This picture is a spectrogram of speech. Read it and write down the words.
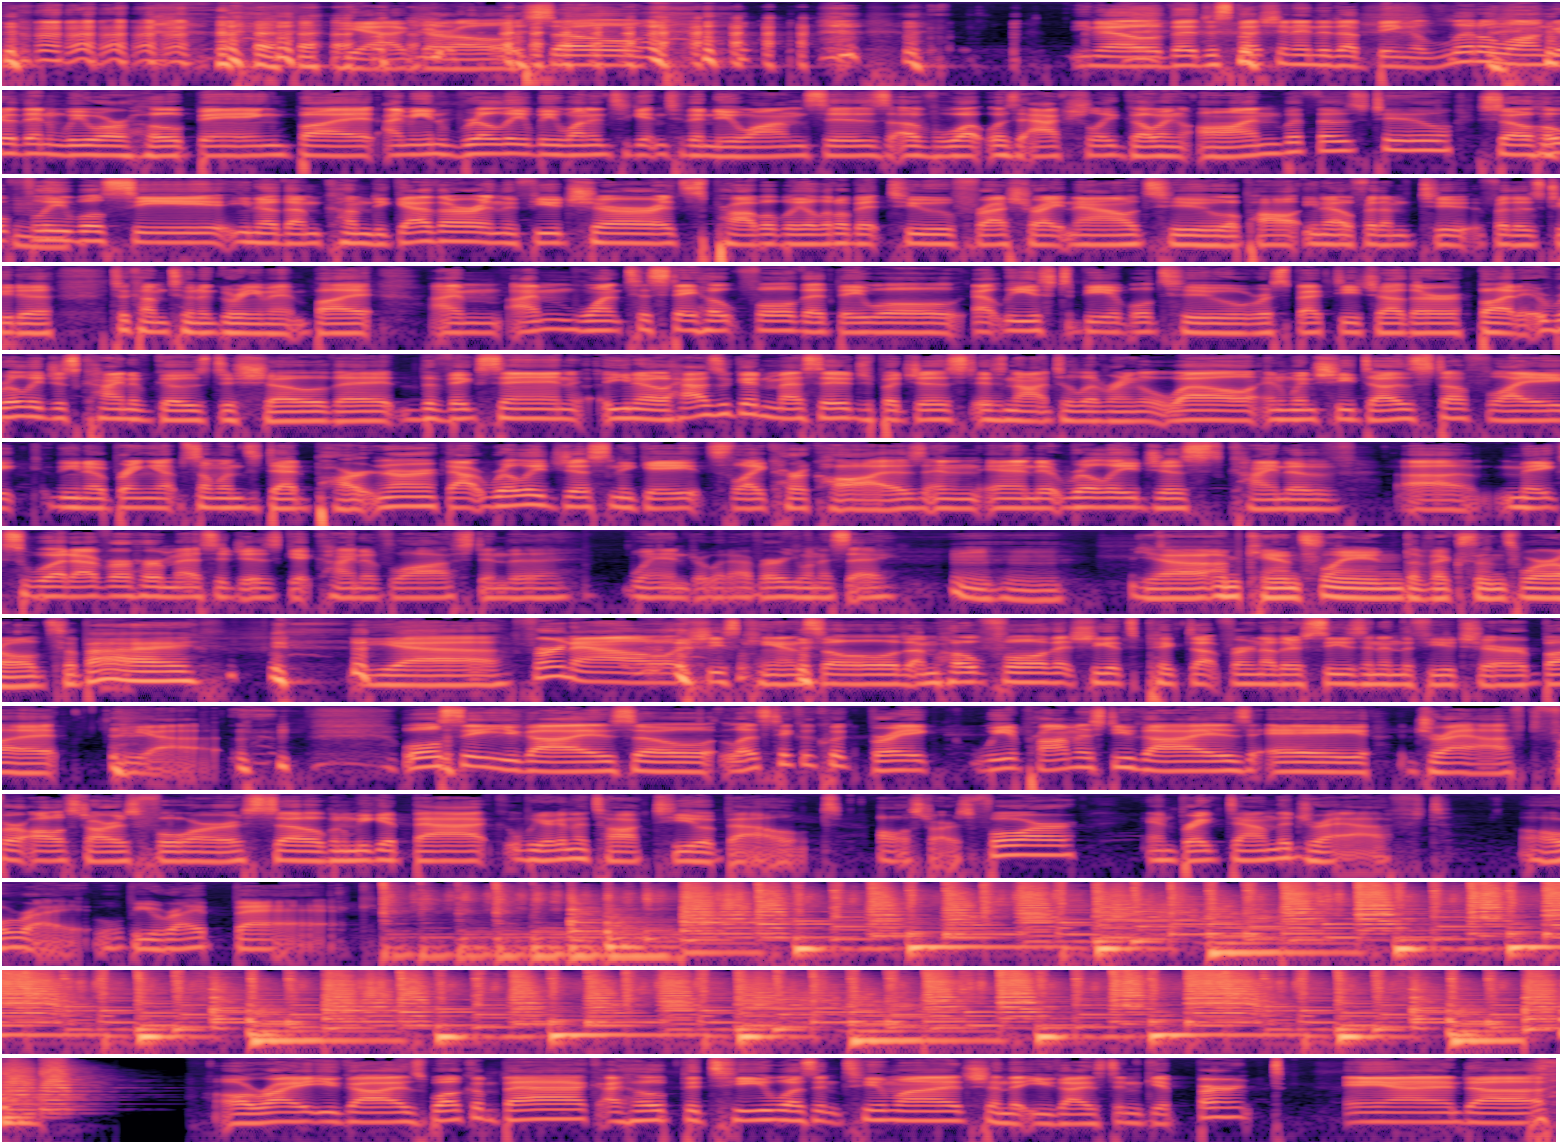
yeah, girl. So you know, the discussion ended up being a little longer than we were hoping, but I mean, really, we wanted to get into the nuances of what was actually going on with those two. So mm-hmm. hopefully, we'll see, you know, them come together in the future. It's probably a little bit too fresh right now to apo- you know, for them to for those two to to come to an agreement, but I'm I'm want to stay hopeful that they will at least be able to respect each other, but it really just kind of goes to show that the Vixen, you know, has a good message but just is not delivering it well. And when she does stuff like, you know, bringing up someone's dead partner, that really just negates like her cause and and it really just kind of uh, makes whatever her messages get kind of lost in the wind or whatever you want to say. Mm-hmm. yeah, I'm canceling the Vixen's world. So bye. yeah, for now she's canceled. I'm hopeful that she gets picked up for another season in the future, but yeah. we'll see you guys. So, let's take a quick break. We promised you guys a draft for All Stars 4. So, when we get back, we're going to talk to you about All Stars 4 and break down the draft. All right, we'll be right back. All right, you guys, welcome back. I hope the tea wasn't too much and that you guys didn't get burnt. And uh,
